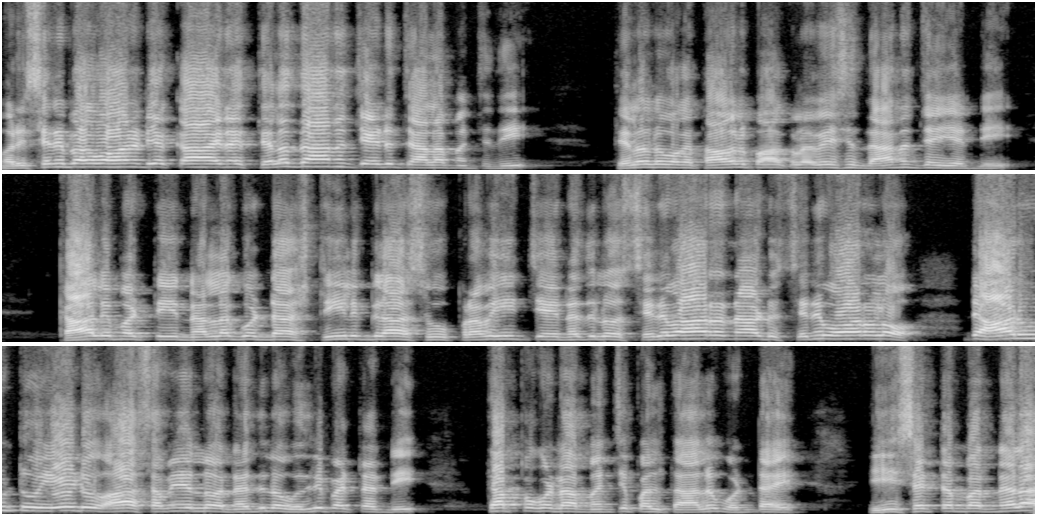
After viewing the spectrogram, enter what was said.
మరి శని భగవానుడి యొక్క ఆయన తిల దానం చేయడం చాలా మంచిది. తిలలు ఒక తావులు వేసి దానం చేయండి. కాలిమట్టి నల్లగొడ్డ స్టీల్ గ్లాసు ప్రవహించే నదిలో శనివారం నాడు శనివారంలో అంటే ఆరు టు ఏడు ఆ సమయంలో నదిలో వదిలిపెట్టండి. తప్పకుండా మంచి ఫలితాలు ఉంటాయి. ఈ సెప్టెంబర్ నెల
